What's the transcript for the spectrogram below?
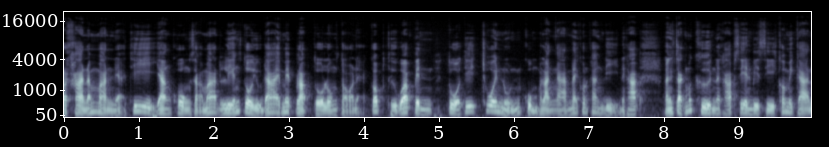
ราคาน้ำมันเนี่ยที่ยังคงสามารถเลี้ยงตัวอยู่ได้ ไม่ปรับตัวลงต่อเนี่ยก็ถือว่าเป็นตัวที่ช่วยหนุนกลุ่มพลังงานได้ค่อนข้างดีนะครับหลังจากเมื่อคืนนะครับ CNBC ก็มีการ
